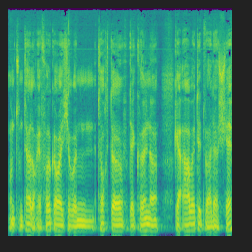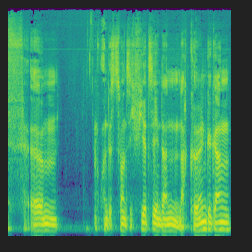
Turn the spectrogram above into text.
und zum Teil auch erfolgreicheren Tochter der Kölner gearbeitet, war der Chef ähm, und ist 2014 dann nach Köln gegangen,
